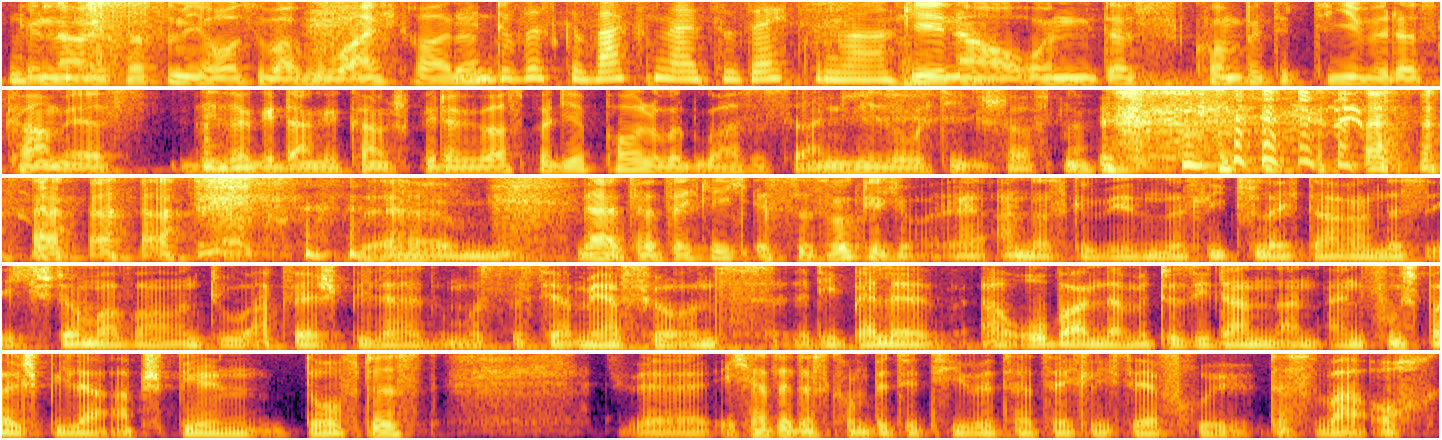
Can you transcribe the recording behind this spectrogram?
Genau, jetzt hast du mich raus, aber wo war ich gerade? Du bist gewachsen, als du 16 warst. Genau, und das Kompetitive, das kam erst, dieser mhm. Gedanke kam später. Wie war es bei dir, Paul? Aber du hast es ja eigentlich nie so richtig geschafft, ne? ähm, ja, tatsächlich ist es wirklich äh, anders gewesen. Das liegt vielleicht daran, dass ich Stürmer war und du Abwehrspieler. Du musstest ja mehr für uns die Bälle erobern, damit du sie dann an einen Fußballspieler abspielen durftest. Äh, ich hatte das Kompetitive tatsächlich sehr früh. Das war auch,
